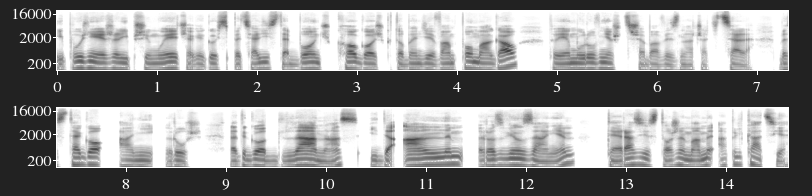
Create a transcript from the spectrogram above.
i później, jeżeli przyjmujecie jakiegoś specjalistę bądź kogoś, kto będzie Wam pomagał, to jemu również trzeba wyznaczać cele. Bez tego ani rusz. Dlatego dla nas idealnym rozwiązaniem teraz jest to, że mamy aplikację.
